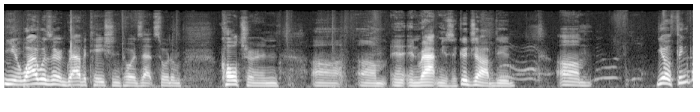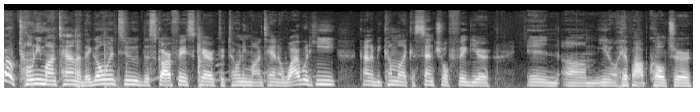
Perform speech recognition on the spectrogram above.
You know, why was there a gravitation towards that sort of culture and uh, um, in, in rap music? Good job, dude. Um, yo, think about Tony Montana. They go into the Scarface character, Tony Montana. Why would he kind of become like a central figure in, um, you know, hip hop culture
